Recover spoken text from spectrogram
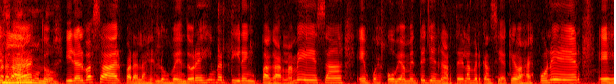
para todo el mundo. Ir al bazar para la los vendedores es invertir en pagar la mesa, en pues obviamente llenarte de la mercancía que vas a exponer, es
